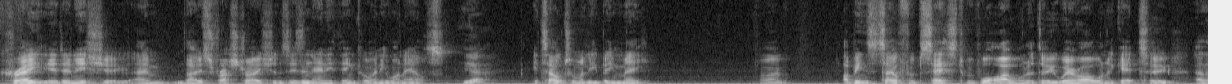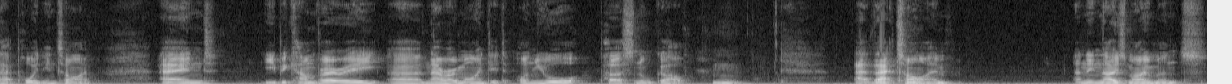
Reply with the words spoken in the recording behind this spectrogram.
created an issue and those frustrations isn't anything or anyone else. yeah, It's ultimately been me. Right? I've been self obsessed with what I want to do, where I want to get to at that point in time. And you become very uh, narrow minded on your personal goal. mm. At that time, and in those moments,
